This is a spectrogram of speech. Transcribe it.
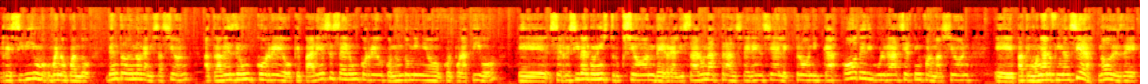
recibimos, bueno, cuando dentro de una organización, a través de un correo que parece ser un correo con un dominio corporativo, eh, se recibe alguna instrucción de realizar una transferencia electrónica o de divulgar cierta información eh, patrimonial o financiera, ¿no? Desde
